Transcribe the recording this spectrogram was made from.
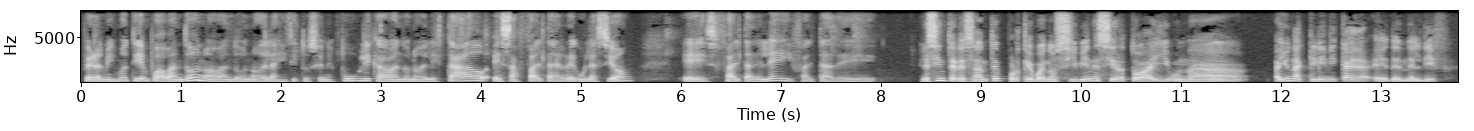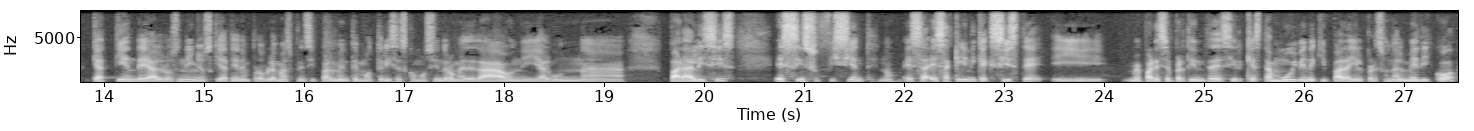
pero al mismo tiempo abandono, abandono de las instituciones públicas, abandono del Estado, esa falta de regulación es falta de ley, falta de... Es interesante porque, bueno, si bien es cierto, hay una, hay una clínica eh, en el DIF que atiende a los niños que ya tienen problemas principalmente motrices como síndrome de Down y alguna parálisis, es insuficiente, ¿no? Esa, esa clínica existe y me parece pertinente decir que está muy bien equipada y el personal médico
